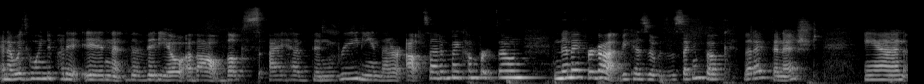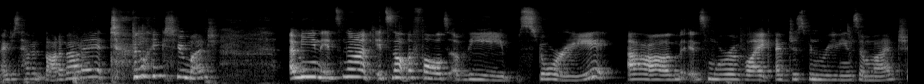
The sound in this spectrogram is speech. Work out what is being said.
and I was going to put it in the video about books I have been reading that are outside of my comfort zone, and then I forgot because it was the second book that I finished, and I just haven't thought about it like too much. I mean, it's not it's not the fault of the story. Um, it's more of like I've just been reading so much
